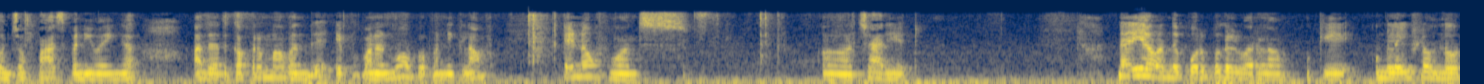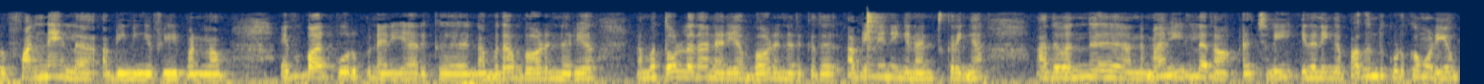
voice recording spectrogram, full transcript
கொஞ்சம் பாஸ் பண்ணி வைங்க. அது அதுக்கப்புறமா வந்து எப்போ பண்ணணுமோ அப்போ பண்ணிக்கலாம். டென் ஆஃப் ஒன்ஸ் சேரியட் நிறைய வந்து பொறுப்புகள் வரலாம். ஓகே உங்கள் லைஃப்பில் வந்து ஒரு ஃபன்னே இல்லை அப்படின்னு நீங்கள் ஃபீல் பண்ணலாம். எப்ப பார் பொறுப்பு நிறையா இருக்குது நம்ம தான் பேர்டன் நிறைய நம்ம தோல்ல தான் நிறையா பேர்டன் இருக்குது அப்படின்னு நீங்கள் நினச்சிக்கிறீங்க. அது வந்து அந்த மாதிரி இல்லை தான். ஆக்சுவலி இதை நீங்கள் பகிர்ந்து கொடுக்க முடியும்.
